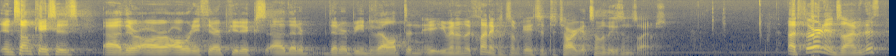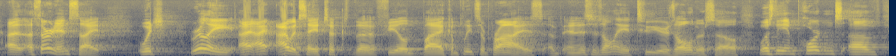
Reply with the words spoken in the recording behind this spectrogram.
in some cases, uh, there are already therapeutics uh, that, are, that are being developed, and even in the clinic in some cases, to target some of these enzymes. A third enzyme, this, uh, a third insight, which really, I, I, would say, took the field by a complete surprise, and this is only two years old or so, was the importance of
